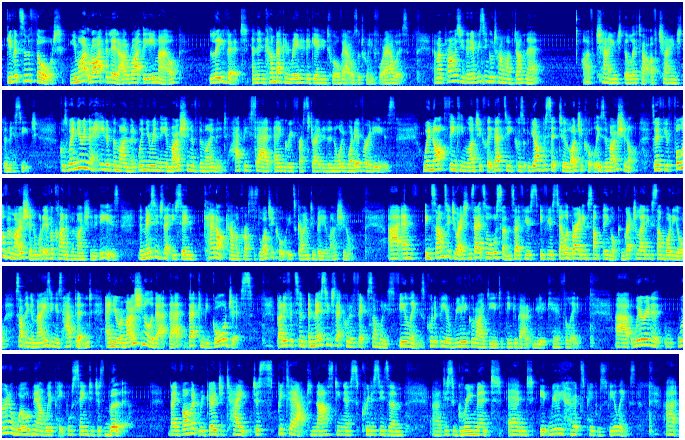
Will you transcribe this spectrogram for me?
Give it some thought. You might write the letter, write the email, leave it, and then come back and read it again in 12 hours or 24 hours. And I promise you that every single time I've done that, I've changed the letter, I've changed the message. Because when you're in the heat of the moment, when you're in the emotion of the moment, happy, sad, angry, frustrated, annoyed, whatever it is, we're not thinking logically. That's because the, the opposite to logical is emotional. So if you're full of emotion, whatever kind of emotion it is, the message that you send cannot come across as logical. It's going to be emotional. Uh, and in some situations, that's awesome. So if you if you're celebrating something or congratulating somebody or something amazing has happened and you're emotional about that, that can be gorgeous. But if it's a, a message that could affect somebody's feelings, could it be a really good idea to think about it really carefully? Uh, we're in a we're in a world now where people seem to just bleh. They vomit, regurgitate, just spit out nastiness, criticism uh, disagreement, and it really hurts people's feelings. Uh,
